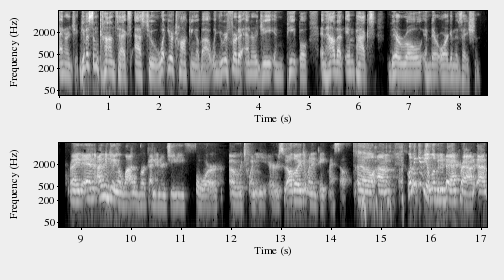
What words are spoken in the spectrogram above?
energy. Give us some context as to what you're talking about when you refer to energy in people and how that impacts their role in their organization right? And I've been doing a lot of work on energy for over 20 years, although I don't want to date myself. So um, let me give you a little bit of background. Uh,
